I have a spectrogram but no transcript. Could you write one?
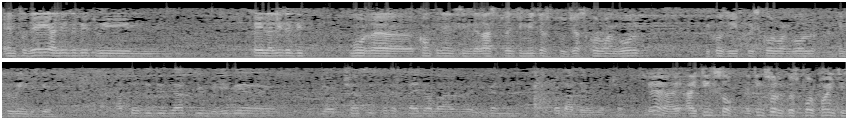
And today, a little bit, we um, fail a little bit more uh, confidence in the last 20 meters to just score one goal. Because if we score one goal, I think we win this game. After this result, you believe uh, your chances for the title are uh, even, what are they, your chances? Yeah, I, I think so. I think so because four points is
